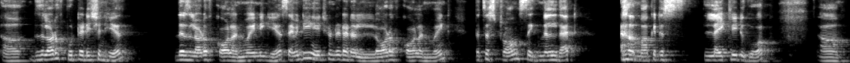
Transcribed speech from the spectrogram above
uh, there's a lot of put addition here. There's a lot of call unwinding here. 17800 had a lot of call unwind. That's a strong signal that market is likely to go up. Uh,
